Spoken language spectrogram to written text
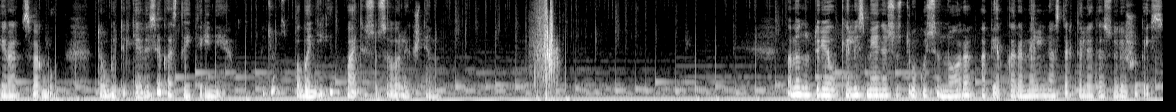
yra svarbu. Turbūt tik tie visi, kas tai tyrinėja. Bet jūs pabandykit patys su savo lėkštėm. Pamenu, turėjau kelis mėnesius trukusi norą apie karamelinės tartaletės su riešutais.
